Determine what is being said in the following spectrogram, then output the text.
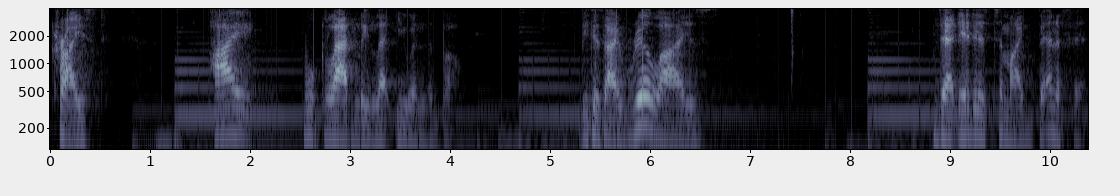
Christ, I will gladly let you in the boat because I realize that it is to my benefit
